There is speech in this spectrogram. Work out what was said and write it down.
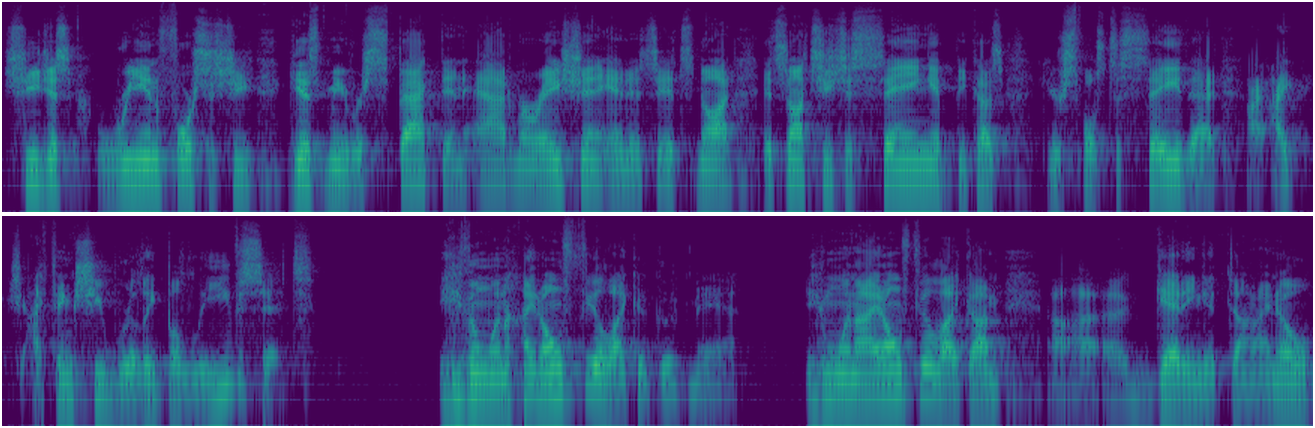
she just reinforces she gives me respect and admiration and it's it's not it's not she's just saying it because you're supposed to say that. I I, I think she really believes it even when I don't feel like a good man even when I don't feel like I'm uh, getting it done. I know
